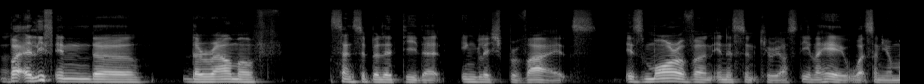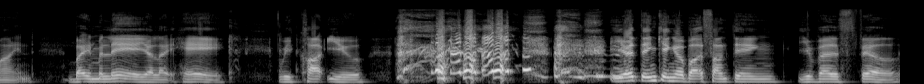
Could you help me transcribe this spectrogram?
But at least in the the realm of sensibility that English provides is more of an innocent curiosity, like, hey, what's on your mind? But in Malay, you're like, hey, we caught you. you're thinking about something, you better spill,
